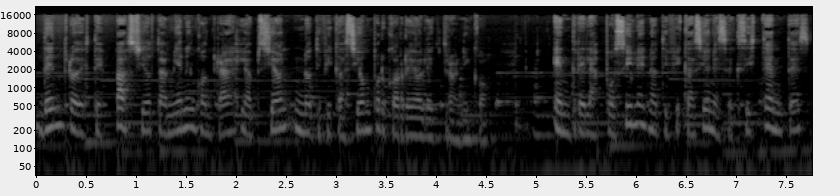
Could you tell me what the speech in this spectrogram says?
Dentro de este espacio también encontrarás la opción Notificación por correo electrónico. Entre las posibles notificaciones existentes,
